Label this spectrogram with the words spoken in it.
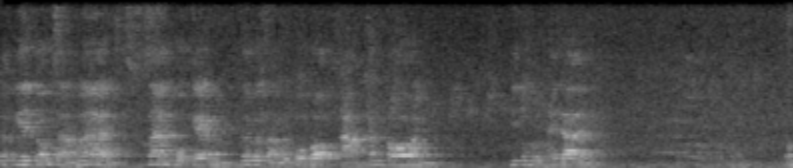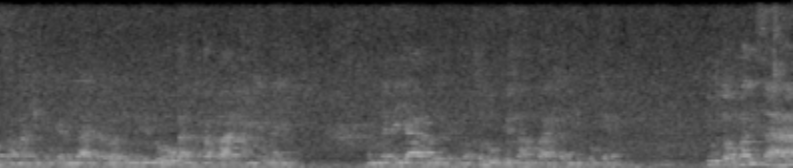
นักเรียนต้องสามารถสร้างโปรแกรมด้วยภาษาโลโก้บล็อกตามขั้นตอนที่กำหนดให้ได้ ต้องสามารถเขียนโปรแกรมได้เดี๋ยวเราจะเรียนรู้กันนะครับว่าทำยังไงมันไม่ได้ยากเลยเราสรุปด้วยซ้ำไปการเขียนโปรแกรมจุดประสงค์ข้อที่สาม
